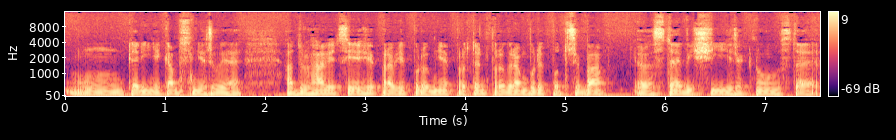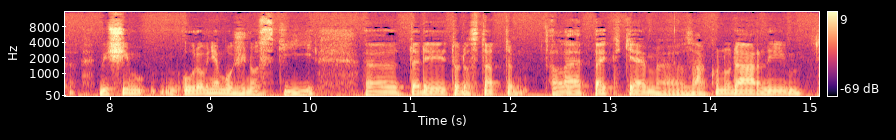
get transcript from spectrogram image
mm, který někam směřuje, a druhá věc je, že pravděpodobně pro ten program bude potřeba eh, z té vyšší, řeknu, z té vyšší úrovně možností, eh, tedy to dostat lépe k těm zákonodárným, Eh,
